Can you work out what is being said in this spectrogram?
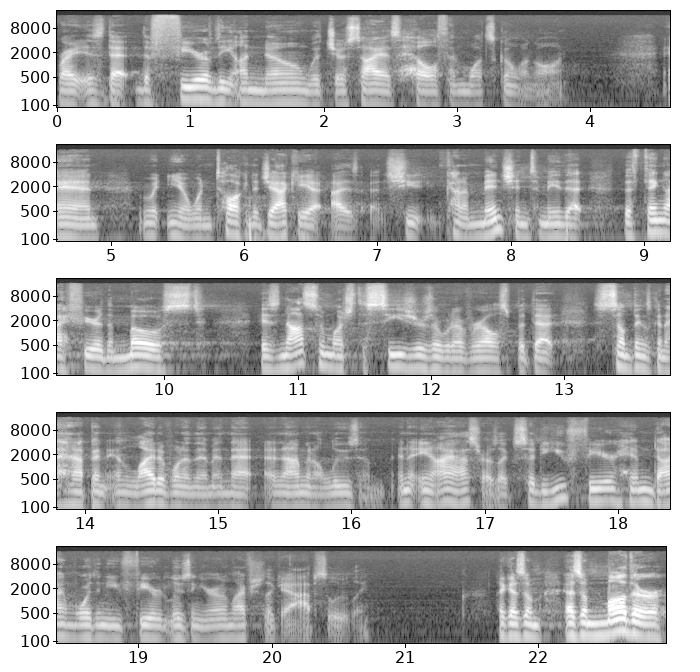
right, is that the fear of the unknown with Josiah's health and what's going on. And you know, when talking to Jackie, I, I, she kind of mentioned to me that the thing I fear the most is not so much the seizures or whatever else, but that something's going to happen in light of one of them and that and I'm going to lose him. And you know, I asked her, I was like, so do you fear him dying more than you fear losing your own life? She's like, yeah, absolutely. Like as a, as a mother,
